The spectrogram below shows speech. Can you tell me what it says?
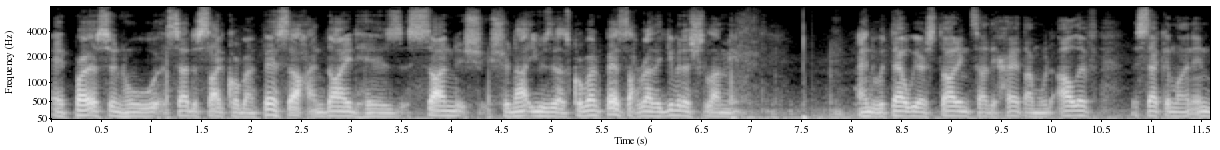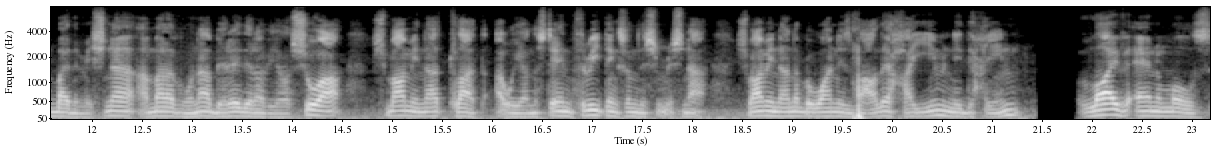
a person who set aside Korban Pesach and died, his son sh- should not use it as Korban Pesach, rather give it as Shlamim. And with that, we are starting Tzadichet Amud Aleph, the second line in by the Mishnah. Amar Avuna Beredi Rav Yehoshua, Shma Minat Tlat. Uh, we understand three things from this Mishnah. Shma Minat number one is Ba'ale Hayim Nidhin. Live animals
